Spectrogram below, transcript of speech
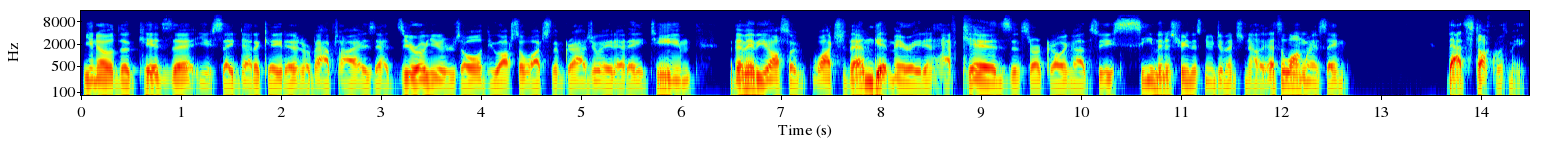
you know, the kids that you say dedicated or baptized at zero years old, you also watch them graduate at 18. But then maybe you also watch them get married and have kids and start growing up. So you see ministry in this new dimensionality. That's a long way of saying that stuck with me.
